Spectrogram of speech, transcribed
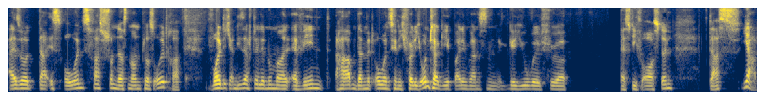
Also da ist Owens fast schon das Nonplusultra. Wollte ich an dieser Stelle nun mal erwähnt haben, damit Owens hier nicht völlig untergeht bei dem ganzen Gejubel für äh, Steve Austin das, ja,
